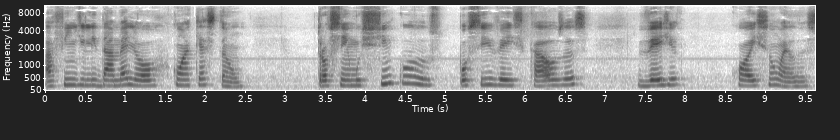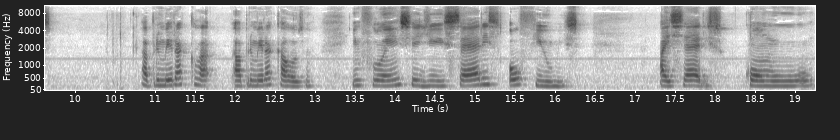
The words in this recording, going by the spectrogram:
a fim de lidar melhor com a questão, trouxemos cinco possíveis causas. Veja quais são elas. A primeira, a primeira causa: influência de séries ou filmes. As séries, como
